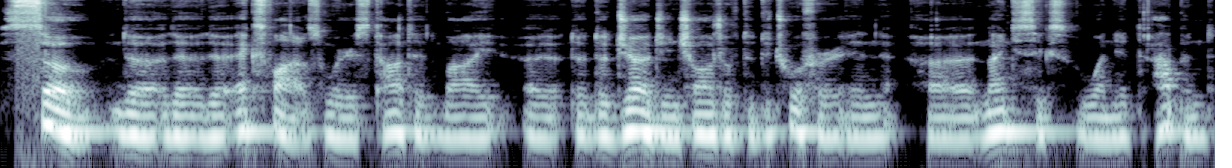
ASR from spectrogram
So the, the, the X Files were started by uh, the, the judge in charge of the, affair in '96 uh, when it happened,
